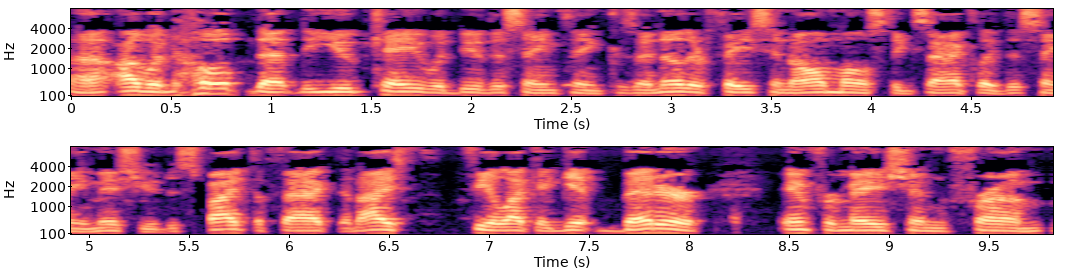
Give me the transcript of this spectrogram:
uh, I would hope that the UK would do the same thing because I know they're facing almost exactly the same issue, despite the fact that I feel like I get better information from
